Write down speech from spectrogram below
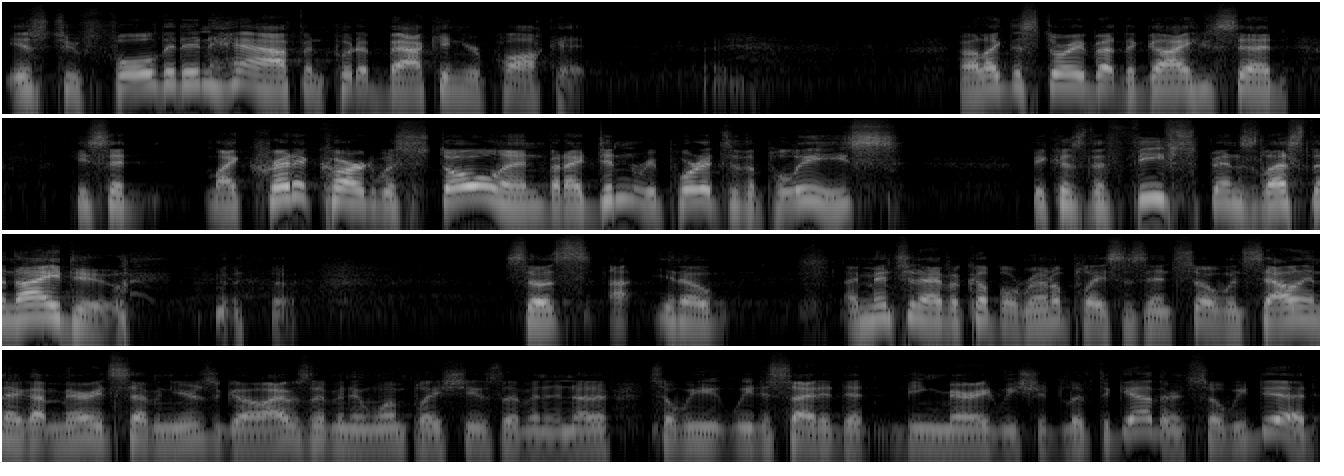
is to fold it in half and put it back in your pocket. Right? I like the story about the guy who said, he said, my credit card was stolen, but I didn't report it to the police because the thief spends less than I do. so, uh, you know, I mentioned I have a couple rental places, and so when Sally and I got married seven years ago, I was living in one place, she was living in another. So we, we decided that being married, we should live together, and so we did.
